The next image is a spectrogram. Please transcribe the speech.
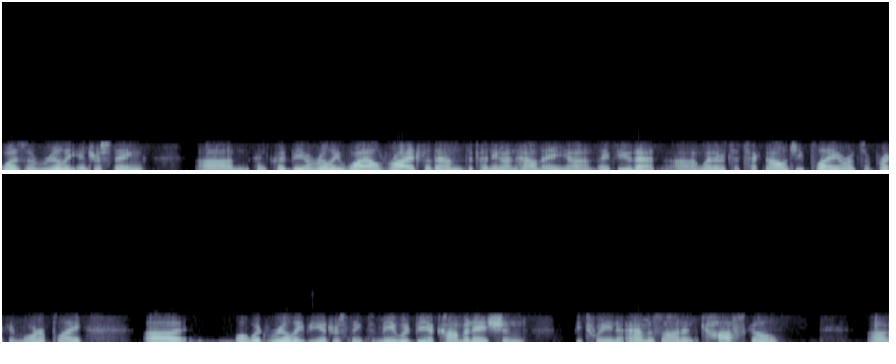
was a really interesting um, and could be a really wild ride for them, depending on how they uh, they view that, uh, whether it's a technology play or it's a brick and mortar play. Uh, what would really be interesting to me would be a combination between Amazon and Costco uh,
